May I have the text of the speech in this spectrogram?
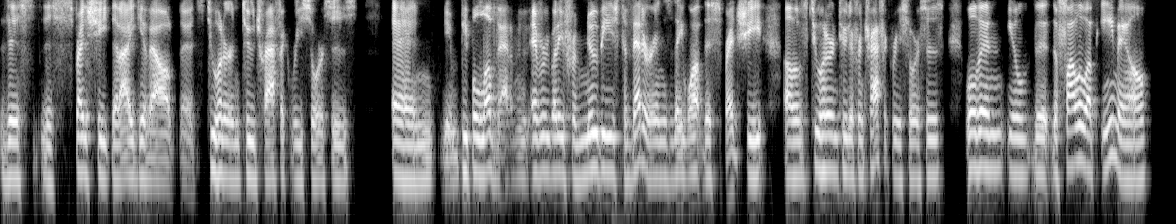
this this spreadsheet that I give out. It's 202 traffic resources, and you know, people love that. I mean, everybody from newbies to veterans, they want this spreadsheet of 202 different traffic resources. Well, then you know the the follow up email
